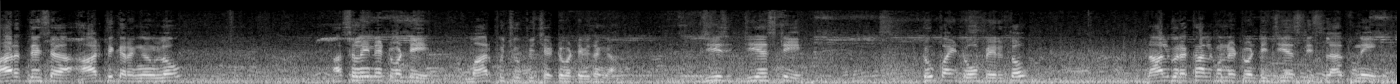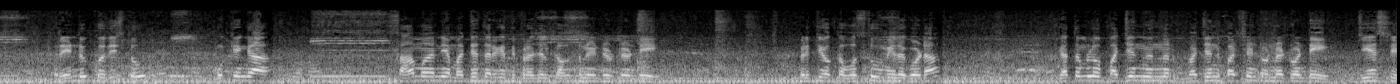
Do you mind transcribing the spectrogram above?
భారతదేశ ఆర్థిక రంగంలో అసలైనటువంటి మార్పు చూపించేటువంటి విధంగా G GST two point O పేరుతో నాలుగు రకాలుగా ఉన్నటువంటి జిఎస్టీ స్లాబ్ని రెండు కుదిస్తూ ముఖ్యంగా సామాన్య మధ్యతరగతి ప్రజలకు అవసరమైనటువంటి ప్రతి ఒక్క వస్తువు మీద కూడా గతంలో పద్దెనిమిది పద్దెనిమిది పర్సెంట్ ఉన్నటువంటి జిఎస్టీ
